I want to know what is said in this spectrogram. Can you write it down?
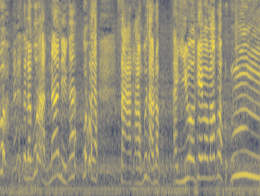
กูแต่แล้วกูหันหน้าหนีก็กูพยายามสาถามกูสาวแบบอายุโอเคมามากูบอกอืม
